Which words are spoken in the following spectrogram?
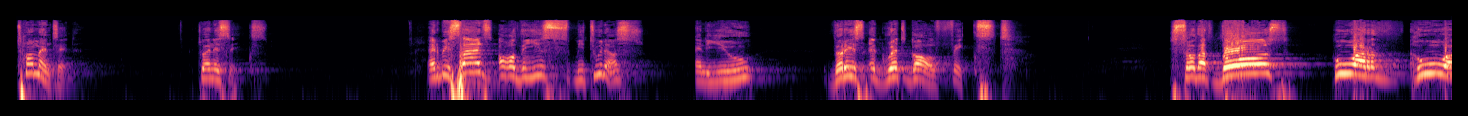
tormented. 26. And besides all this, between us and you, there is a great gulf fixed so that those who, are, who,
